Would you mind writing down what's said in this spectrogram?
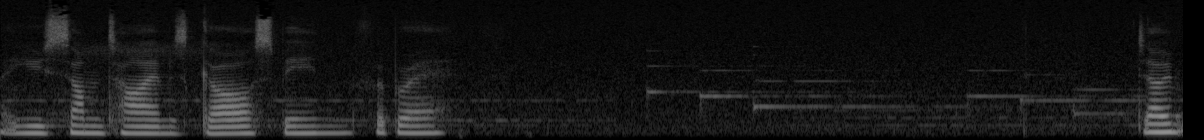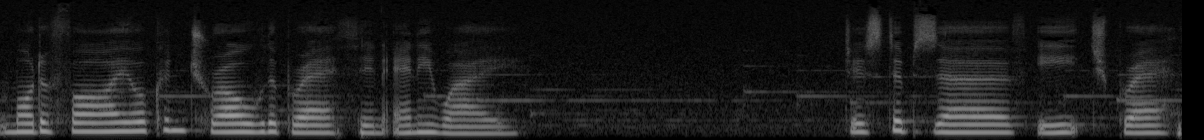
Are you sometimes gasping for breath? Don't modify or control the breath in any way. Just observe each breath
